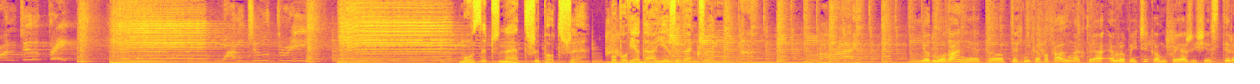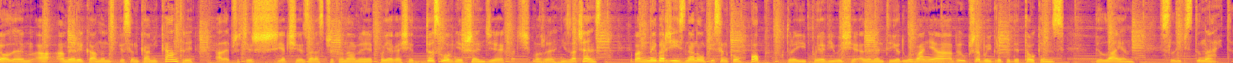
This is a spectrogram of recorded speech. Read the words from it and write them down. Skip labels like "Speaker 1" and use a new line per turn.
One, two, three. One, two, three.
Muzyczne 3 po 3 opowiada Jerzy Węgrzyn.
Jodłowanie to technika wokalna, która Europejczykom kojarzy się z Tyrolem, a Amerykanom z piosenkami country, ale przecież, jak się zaraz przekonamy, pojawia się dosłownie wszędzie, choć może nie za często. Chyba najbardziej znaną piosenką pop, w której pojawiły się elementy jodłowania, był przebój grupy The Tokens, The Lion Sleeps Tonight.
